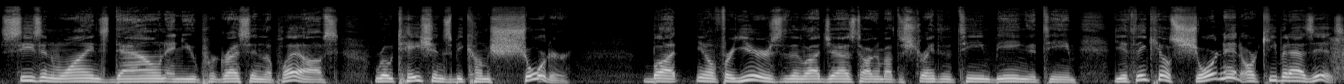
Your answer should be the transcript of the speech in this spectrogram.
season winds down and you progress in the playoffs, rotations become shorter. But you know, for years, the lot of Jazz talking about the strength of the team being the team. Do you think he'll shorten it or keep it as is?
